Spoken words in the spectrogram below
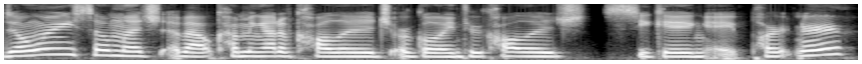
don't worry so much about coming out of college or going through college seeking a partner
